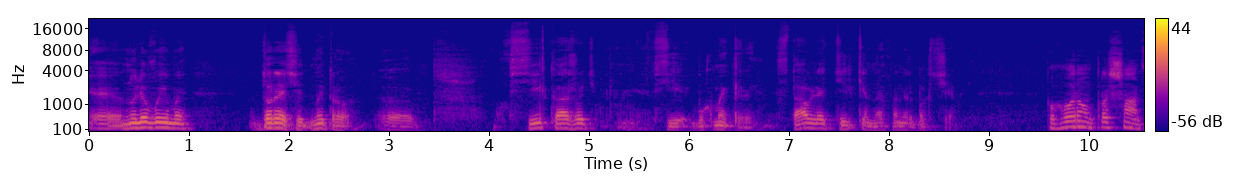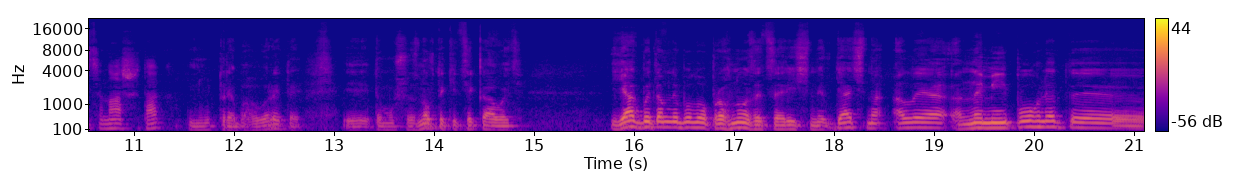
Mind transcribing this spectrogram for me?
е, нульовими. До речі, Дмитро, е, всі кажуть, всі букмекери ставлять тільки на Фенербахче. Поговоримо про шанси наші, так? Ну, треба говорити, і, тому що знов таки цікавить. Як би там не було, прогнози це річ невдячна, але, на мій погляд, е,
